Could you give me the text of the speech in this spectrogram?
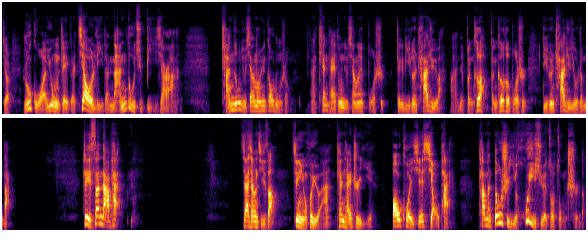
就是如果用这个教理的难度去比一下啊。禅宗就相当于高中生啊，天台宗就相当于博士，这个理论差距吧啊，那本科本科和博士理论差距就这么大。这三大派，嘉祥吉藏、净影慧远、天台智以，包括一些小派，他们都是以慧学做总持的。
